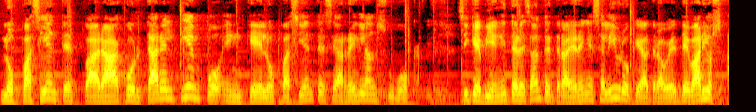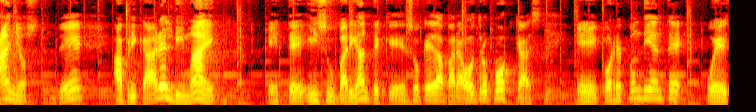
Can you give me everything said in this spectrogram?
los pacientes para acortar el tiempo en que los pacientes se arreglan su boca. Así que es bien interesante traer en ese libro que a través de varios años de aplicar el DMAIC este, y sus variantes, que eso queda para otro podcast eh, correspondiente, pues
